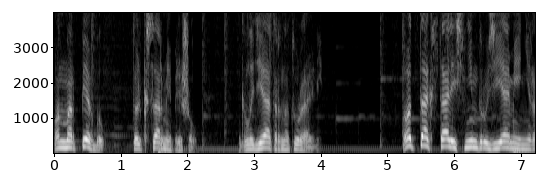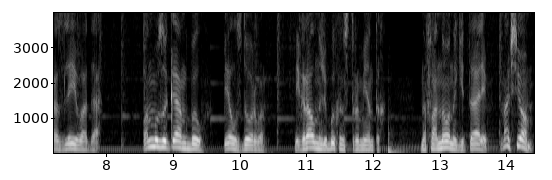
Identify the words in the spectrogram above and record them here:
Он морпех был, только с армии пришел. Гладиатор натуральный. Вот так стали с ним друзьями и не разлей вода. Он музыкант был, пел здорово, играл на любых инструментах, на фано, на гитаре, на всем.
